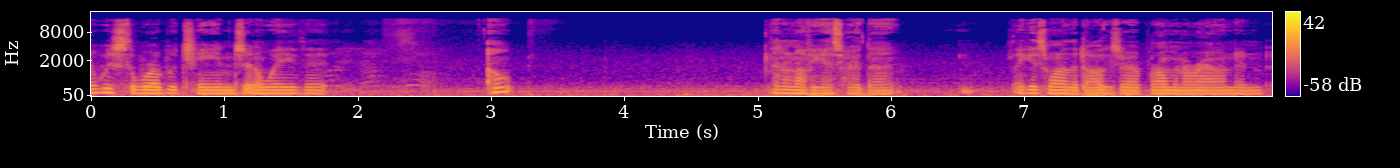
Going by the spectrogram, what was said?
I wish the world would change in a way that. Oh. I don't know if you guys heard that. I guess one of the dogs are up roaming around and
